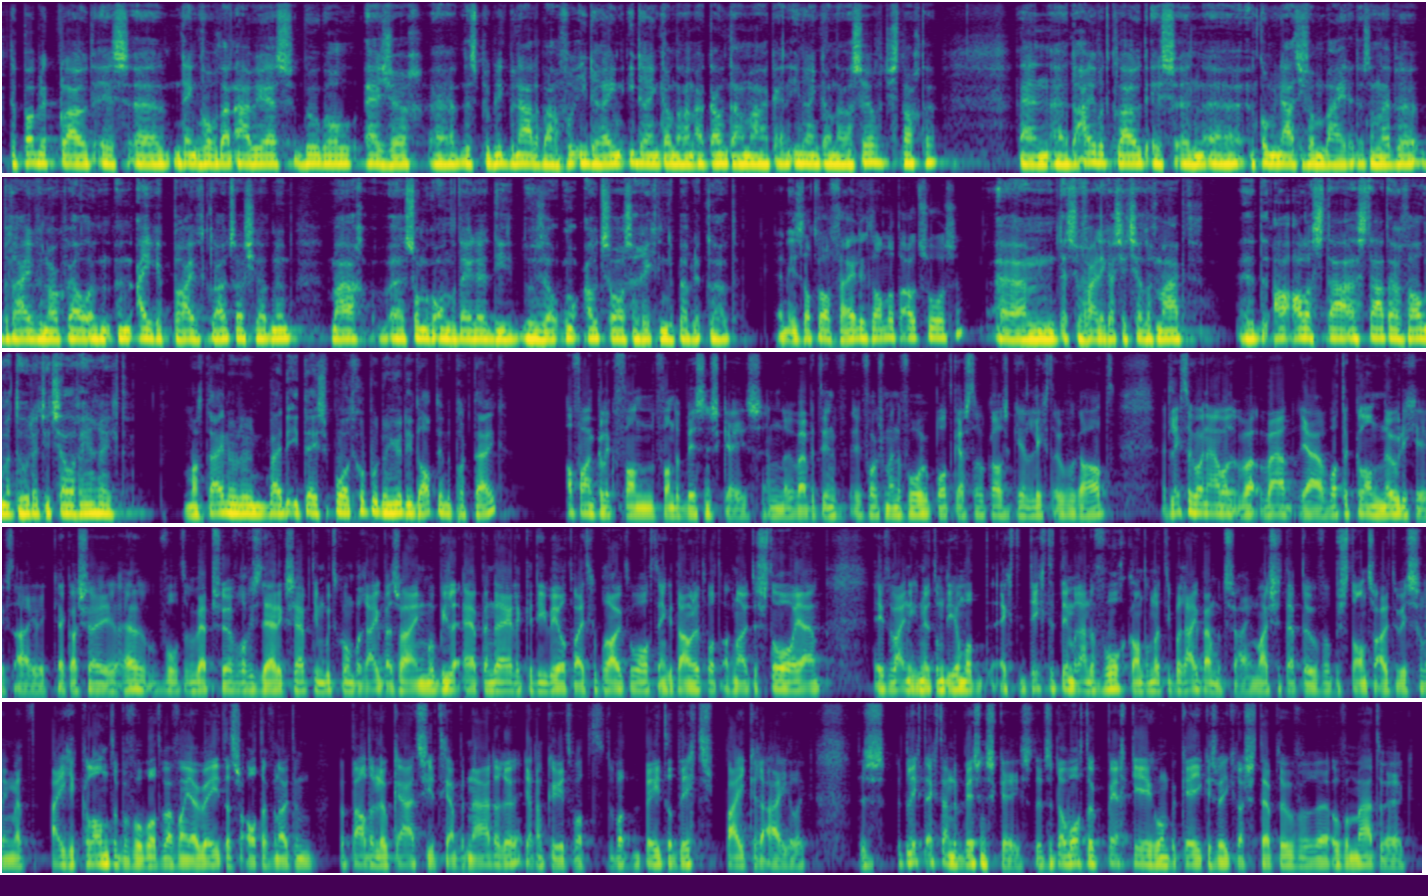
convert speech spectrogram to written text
De public cloud is, eh, denk bijvoorbeeld aan AWS, Google, Azure. eh dat is publiek benaderbaar voor iedereen. Iedereen kan daar een account aanmaken en iedereen kan daar een servertje starten. En eh, de hybrid cloud is een, eh, een combinatie van beide. Dus dan hebben bedrijven nog wel een, een eigen private cloud, zoals je dat noemt. Maar eh, sommige onderdelen die doen ze outsourcen richting de public cloud. En is dat wel veilig dan, dat outsourcen? Ehm het is zo veilig als je het zelf maakt. Het- Alles sta, staat en valt met hoe dat je het zelf inricht. Martijn, hoe doen, bij de IT-supportgroep, hoe doen jullie dat in de praktijk? Afhankelijk van, van de business case. En eh, we hebben het in, volgens mij in de vorige podcast er ook al eens een keer licht over gehad. Het ligt er gewoon aan wat, ja, wat de klant nodig heeft eigenlijk. Kijk, als jij hè, bijvoorbeeld een webserver of iets dergelijks hebt, die moet gewoon bereikbaar zijn. Mobiele app en dergelijke die wereldwijd gebruikt wordt en gedownload wordt vanuit de store. Ja, heeft weinig nut om die helemaal echt dicht te timmeren aan de voorkant, omdat die bereikbaar moet zijn. Maar als je het hebt over bestandsuitwisseling met eigen klanten bijvoorbeeld, waarvan jij weet dat ze altijd vanuit een bepaalde locatie het gaan benaderen, ja, dan kun je het wat, wat beter dicht spijkeren eigenlijk. Dus het ligt echt aan de business case. Dus dat wordt ook per keer gewoon bekeken, zeker als je het hebt over, eh, over maatwerk.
